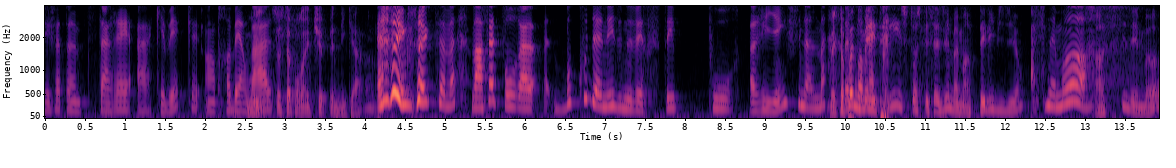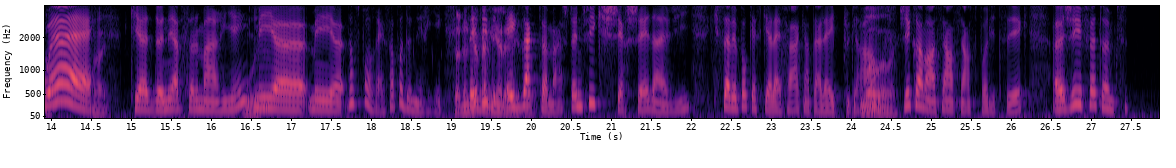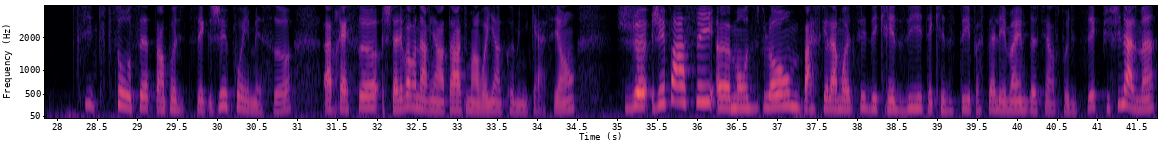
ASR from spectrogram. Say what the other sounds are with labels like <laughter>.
fait un petit arrêt à Québec, entre Oui, Robertval. Ça, c'était pour un chip and liqueur. <laughs> Exactement. Mais en fait, pour euh, beaucoup d'années d'université, pour rien, finalement. Mais tu Ben, pas une vrai. maîtrise, toi, spécialisée même en télévision, En cinéma. en cinéma? Ouais. Ouais. Qui a donné absolument rien. Oui. Mais, euh, mais euh, non, c'est pas vrai, ça n'a pas donné rien. Ça donne jamais rien à l'école. Exactement. J'étais une fille qui cherchait dans la vie, qui savait pas qu'est-ce qu'elle allait faire quand elle allait être plus grande. Ouais, ouais, ouais. J'ai commencé en sciences politiques. Euh, j'ai fait un petit petit- petite saucette en politique. J'ai pas aimé ça. Après ça, je suis allée voir un orienteur qui m'a envoyé en communication. Je- J'ai passé euh, mon diplôme parce que la moitié des crédits étaient crédités parce que c'était les mêmes de sciences politiques. Puis finalement,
